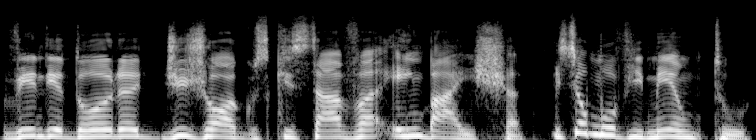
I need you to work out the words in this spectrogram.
vendedora de jogos que estava em baixa. Esse é um movimento,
